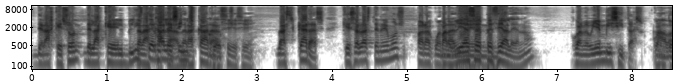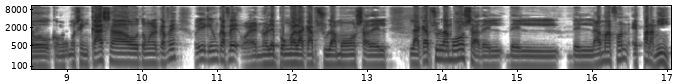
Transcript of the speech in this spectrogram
de las que son, de las que el blister vale de las caras, sí, sí. Las caras, que esas las tenemos para cuando para días especiales, ¿no? Cuando vienen visitas, ah, cuando comemos en casa o tomamos el café, oye, quiero un café, no le pongo la cápsula mohosa del. La cápsula mohosa del, del, Amazon es para mí.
